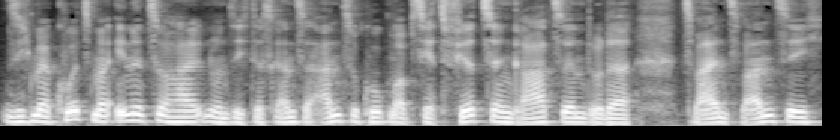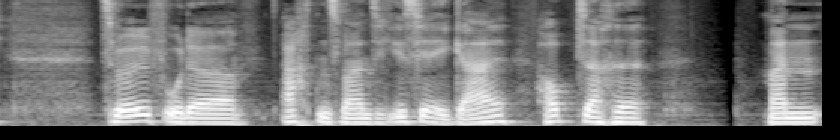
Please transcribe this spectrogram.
sich mal kurz mal innezuhalten und sich das Ganze anzugucken, ob es jetzt 14 Grad sind oder 22, 12 oder 28, ist ja egal. Hauptsache, man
